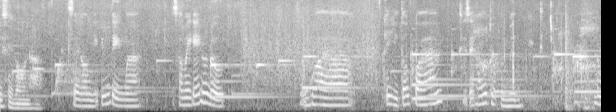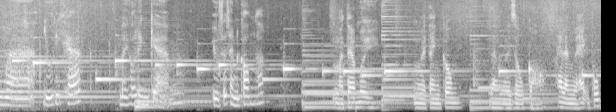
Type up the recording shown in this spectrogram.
Thích Sài Gòn hả? Sài Gòn dễ kiếm tiền mà. Sao mày ghét nó được? Chẳng qua cái gì tốt quá thì sẽ không có thuộc về mình. Nhưng mà dù thì khác. Mày có linh cảm dù sẽ thành công hết Mà theo mày, người thành công là người giàu có hay là người hạnh phúc?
